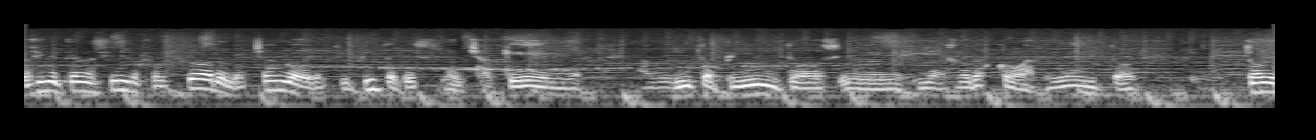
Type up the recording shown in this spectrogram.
así que están haciendo folclore, los changos de los tipitos, que es el chaqueño, Abuelito Pintos, eh, los Orozco Barrientos, todo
